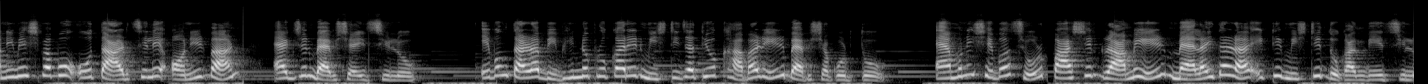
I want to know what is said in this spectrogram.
অনিমেষবাবু ও তার ছেলে অনির্বাণ একজন ব্যবসায়ী ছিল এবং তারা বিভিন্ন প্রকারের মিষ্টি জাতীয় খাবারের ব্যবসা করত। এমনই সে বছর পাশের গ্রামের মেলায় তারা একটি মিষ্টির দোকান দিয়েছিল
